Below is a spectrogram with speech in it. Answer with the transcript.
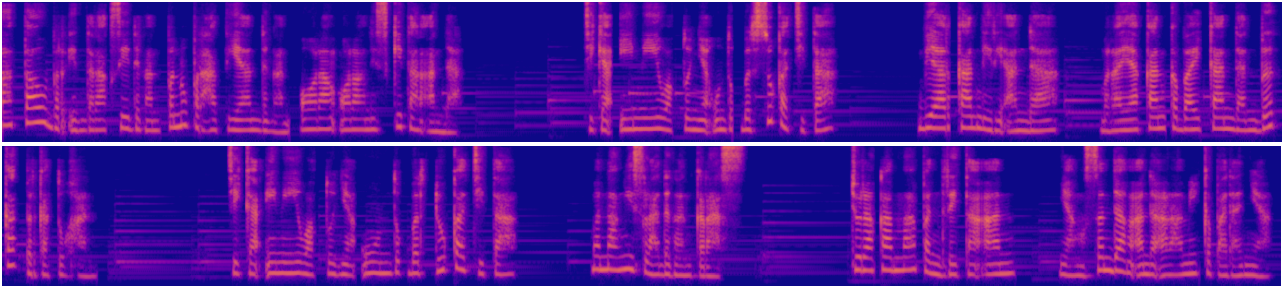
atau berinteraksi dengan penuh perhatian dengan orang-orang di sekitar Anda. Jika ini waktunya untuk bersuka cita, biarkan diri Anda merayakan kebaikan dan berkat-berkat Tuhan. Jika ini waktunya untuk berduka cita, menangislah dengan keras. Curahkanlah penderitaan yang sedang Anda alami kepadanya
